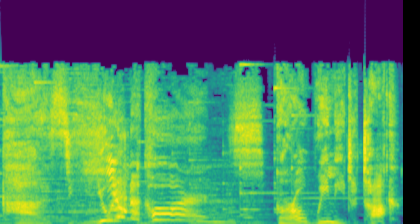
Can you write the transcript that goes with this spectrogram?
Cause you unicorns. Girl, we need to talk.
